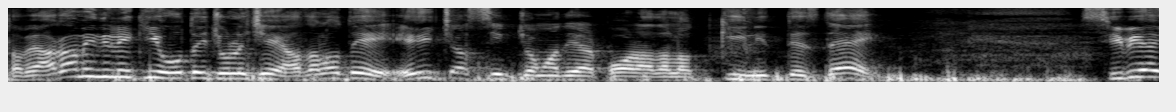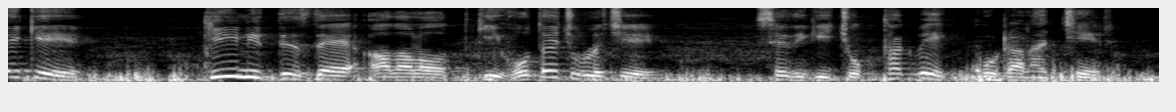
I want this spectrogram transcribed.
তবে আগামী দিনে কি হতে চলেছে আদালতে এই চার্জশিট জমা দেওয়ার পর আদালত কি নির্দেশ দেয়? সিবিআইকে কি নির্দেশ দেয় আদালত? কি হতে চলেছে? সেদিকেই চোখ থাকবে গোটা রাজ্যের।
